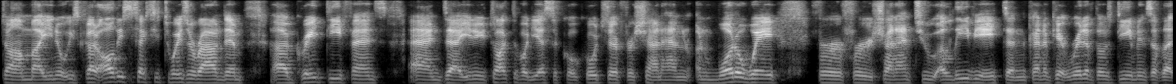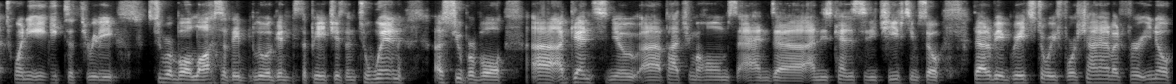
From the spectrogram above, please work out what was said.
Dom, uh, you know he's got all these sexy toys around him. Uh, great defense, and uh, you know you talked about yes, a co- coach there for Shanahan, and what a way for for Shanahan to alleviate and kind of get rid of those demons of that twenty eight to three Super Bowl loss that they blew against the Patriots, and to win a Super Bowl uh, against you know Patrick Mahomes and and these Kansas City Chiefs teams. So that'll be a great story for Shanahan. But for you know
